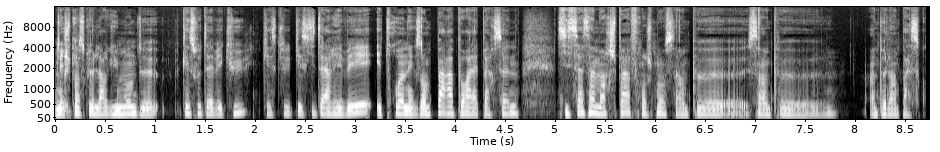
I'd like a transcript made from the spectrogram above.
Mais je pense que l'argument de qu'est-ce que tu as vécu, qu'est-ce, que, qu'est-ce qui t'est arrivé, et trouver un exemple par rapport à la personne, si ça, ça marche pas, franchement, c'est un peu, c'est un peu, un peu l'impasse. Quoi.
